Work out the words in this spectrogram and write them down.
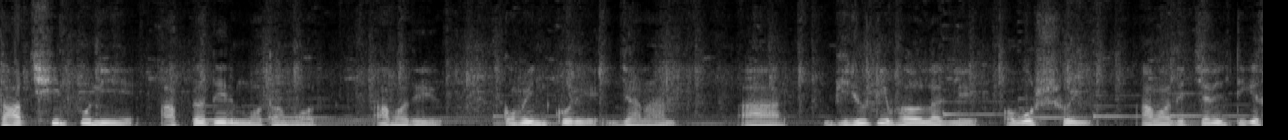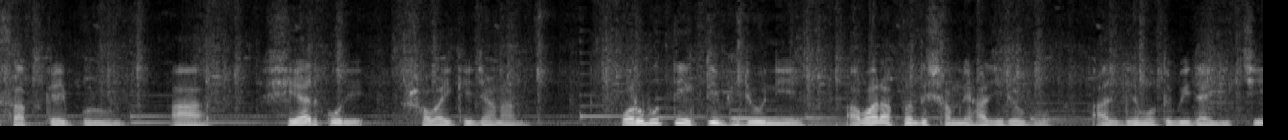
তাঁত শিল্প নিয়ে আপনাদের মতামত আমাদের কমেন্ট করে জানান। আর ভিডিওটি ভালো লাগলে অবশ্যই আমাদের চ্যানেলটিকে সাবস্ক্রাইব করুন আর শেয়ার করে সবাইকে জানান। পরবর্তী একটি ভিডিও নিয়ে আবার আপনাদের সামনে হাজির হব। আজকের মতো বিদায় নিচ্ছি।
